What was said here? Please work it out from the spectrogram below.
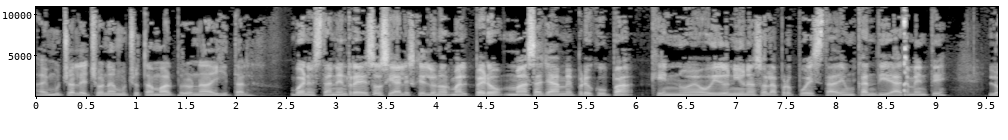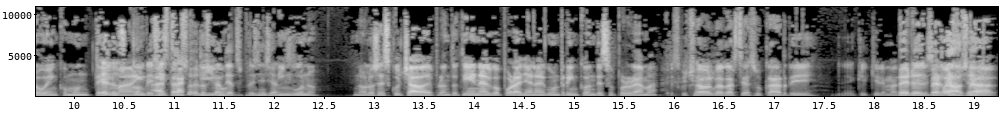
Hay mucha lechona, mucho tamal, pero nada digital. Bueno, están en redes sociales, que es lo normal, pero más allá me preocupa que no he oído ni una sola propuesta de un candidato. Realmente Lo ven como un ¿De tema los congresistas o de los atractivo. candidatos presidenciales? Ninguno. No los he escuchado. De pronto tienen algo por allá en algún rincón de su programa. he escuchado algo a García Zucardi eh, que quiere mantener Pero es verdad, Bueno, o sea, pero-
